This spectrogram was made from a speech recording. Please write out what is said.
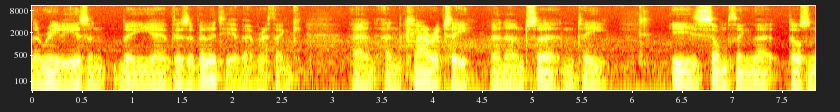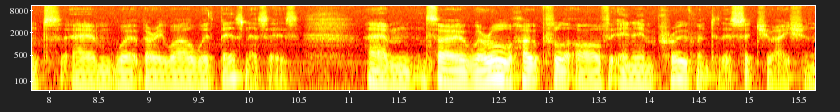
there really isn't the uh, visibility of everything and, and clarity and uncertainty is something that doesn't um, work very well with businesses. Um, so we're all hopeful of an improvement to this situation,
